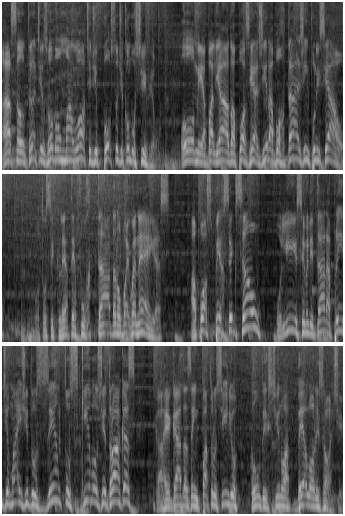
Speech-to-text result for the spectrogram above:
Assaltantes roubam malote de posto de combustível. Homem é baleado após reagir à abordagem policial. Motocicleta é furtada no bairro Enéas. Após perseguição, polícia militar apreende mais de 200 quilos de drogas carregadas em patrocínio com destino a Belo Horizonte.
